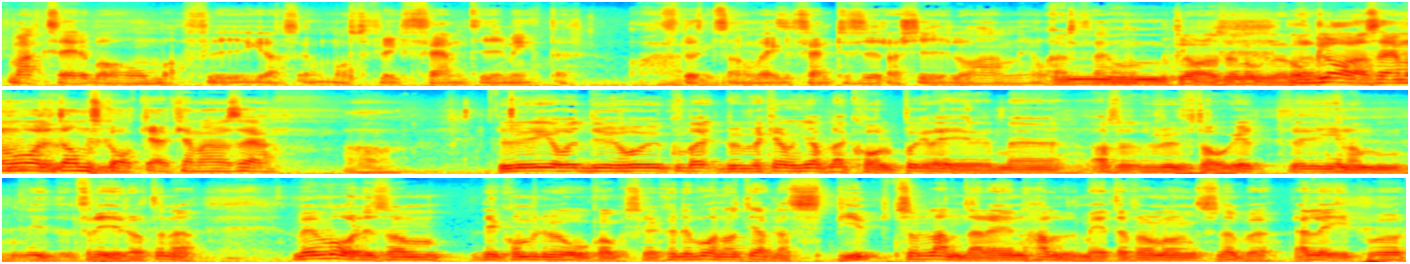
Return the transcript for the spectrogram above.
Smack säger det bara hon bara flyger alltså. Hon måste flyga 5-10 meter. Studsar. Hon väger 54 kilo och han är 85. hon, klarade sig nog. Hon klarar sig men hon var lite omskakad kan man väl säga. Ja. Du, du, har ju, du verkar ha en jävla koll på grejer med, alltså överhuvudtaget inom id- friidrotten. Vem var det som, det kommer du ihåg också, det var något jävla spjut som landade en halv meter från någon snubbe? Eller, i på,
